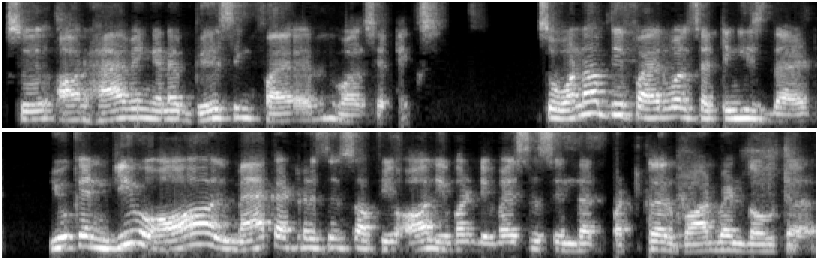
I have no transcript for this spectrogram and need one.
so are having an a basic firewall settings. So one of the firewall setting is that you can give all MAC addresses of your, all your devices in that particular broadband router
